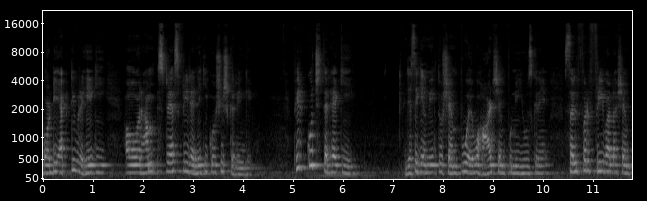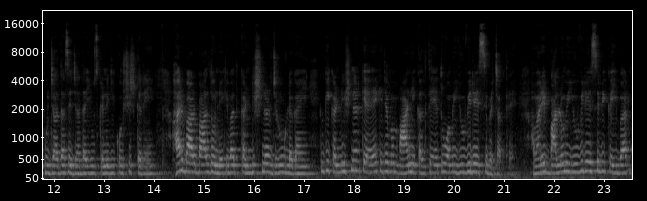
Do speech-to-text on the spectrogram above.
बॉडी एक्टिव रहेगी और हम स्ट्रेस फ्री रहने की कोशिश करेंगे। फिर कुछ तरह की, जैसे कि हमें एक तो शैम्पू है, वो हार्ड शैम्पू नहीं यूज़ करें। सल्फ़र फ्री वाला शैम्पू ज़्यादा से ज़्यादा यूज़ करने की कोशिश करें। हर बार बाल धोने के बाद कंडीशनर ज़रूर लगाएँ, क्योंकि कंडीशनर क्या है कि जब हम बाहर निकलते हैं तो हमें यूवी रेज से बचाता है। हमारे बालों में यूवी रेज से भी कई बार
